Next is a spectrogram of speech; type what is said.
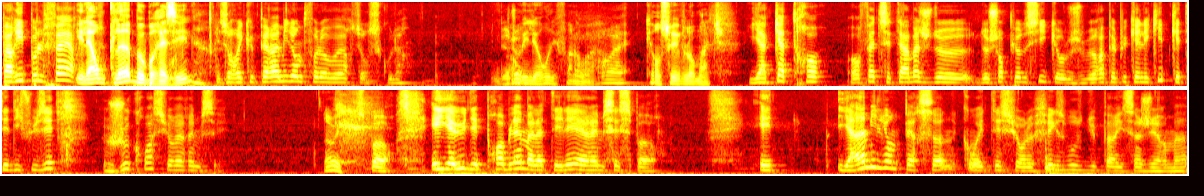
Paris peut le faire. Il a un club au Brésil, Ils ont récupéré un million de followers sur ce coup-là. Un million de followers Ouais. qui ont suivi le match. il y a 4 ans. En fait, c'était un match de, de Champions League, je me rappelle plus quelle équipe, qui était diffusé, je crois, sur RMC. Ah oui. Sport. Et il y a eu des problèmes à la télé RMC Sport. Et il y a un million de personnes qui ont été sur le Facebook du Paris Saint-Germain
